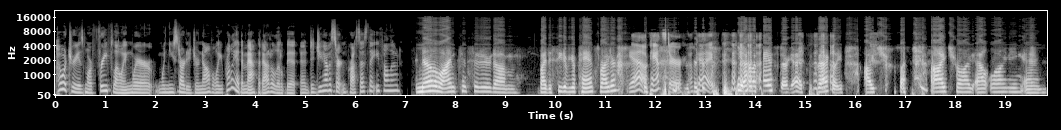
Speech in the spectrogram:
poetry is more free flowing, where when you started your novel, you probably had to map it out a little bit. Uh, did you have a certain process that you followed? No, I'm considered um, by the seat of your pants writer. Yeah, a pantster. Okay. yeah, a pantster. Yes, exactly. I tried, I tried outlining and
